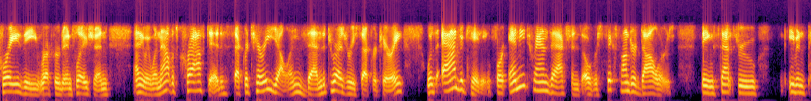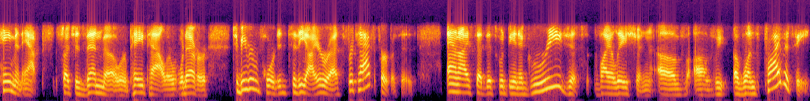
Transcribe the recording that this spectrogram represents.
crazy record inflation. Anyway, when that was crafted, Secretary Yellen, then the Treasury Secretary, was advocating for any transactions over $600 being sent through even payment apps such as Venmo or PayPal or whatever to be reported to the IRS for tax purposes. And I said this would be an egregious violation of, of, of one's privacy.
